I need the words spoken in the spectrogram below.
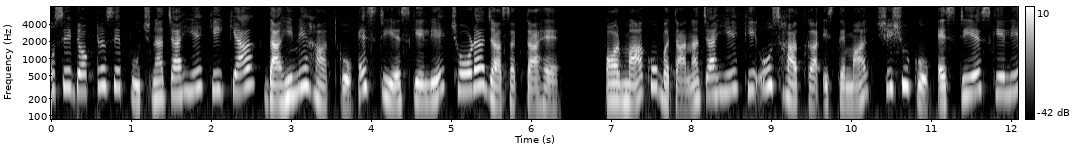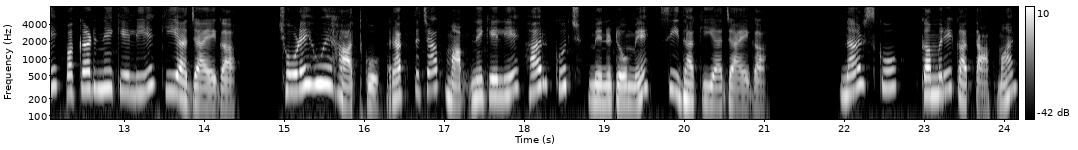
उसे डॉक्टर से पूछना चाहिए कि क्या दाहिने हाथ को एसटीएस के लिए छोड़ा जा सकता है। और माँ को बताना चाहिए कि उस हाथ का इस्तेमाल शिशु को एसटीएस के लिए पकड़ने के लिए किया जाएगा। छोड़े हुए हाथ को रक्तचाप मापने के लिए हर कुछ मिनटों में सीधा किया जाएगा। नर्स को कमरे का तापमान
